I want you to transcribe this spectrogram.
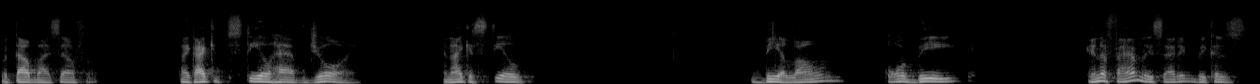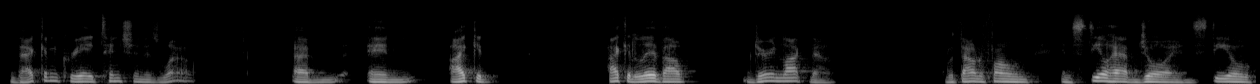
without my cell phone. Like I could still have joy and I could still be alone or be in a family setting because that can create tension as well. Um, and I could, I could live out during lockdown without a phone and still have joy and still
